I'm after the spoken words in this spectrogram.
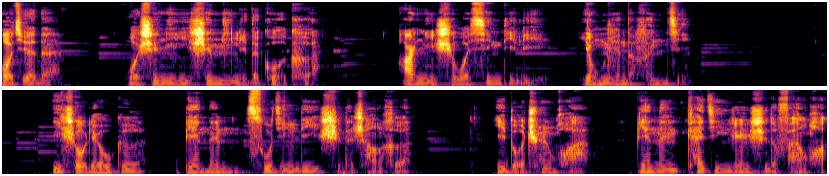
我觉得我是你生命里的过客，而你是我心底里永远的风景。一首流歌便能诉尽历史的长河；一朵春花，便能开尽人世的繁华。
